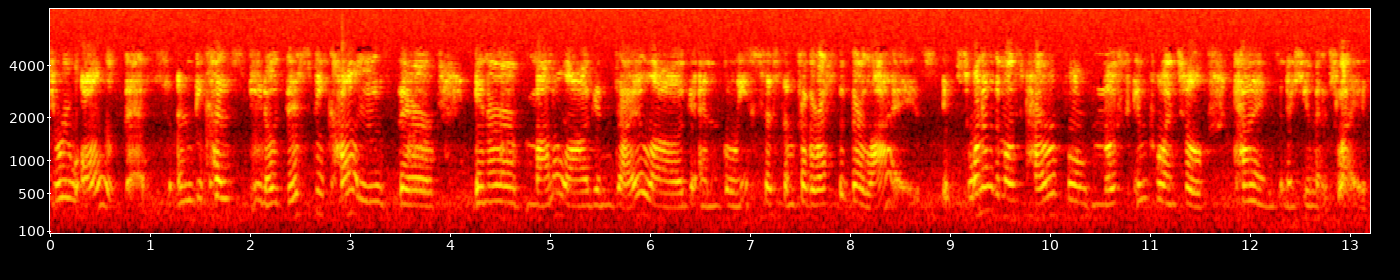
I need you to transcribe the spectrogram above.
through all of this. And because, you know, this becomes their inner monologue and dialogue and belief system for the rest of their lives. It's one of the most powerful, most influential times in a human's life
